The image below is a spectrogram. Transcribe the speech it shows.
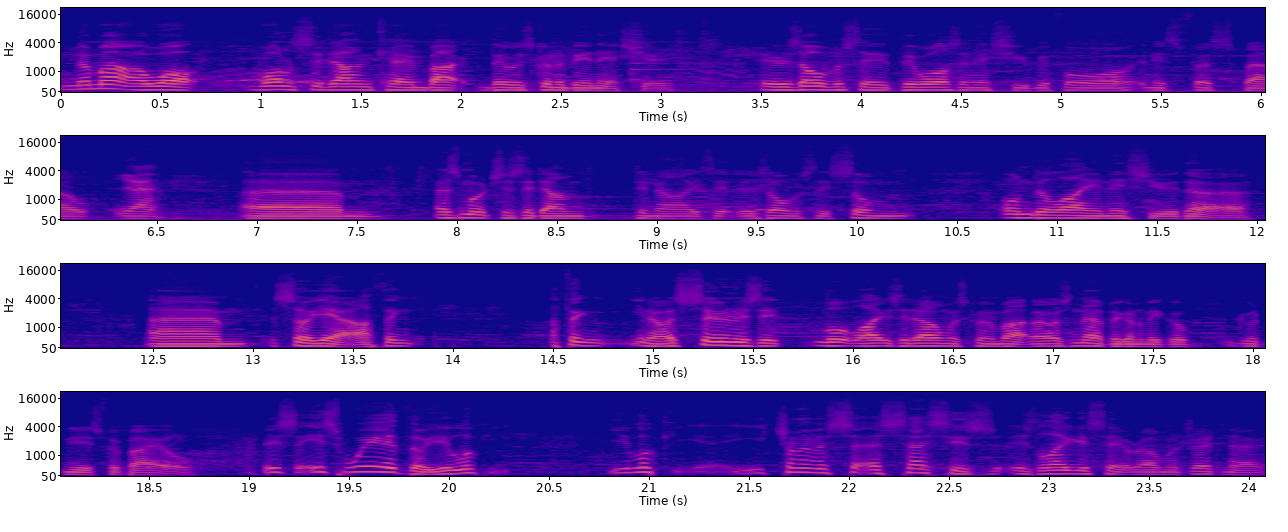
no matter what, once Zidane came back, there was going to be an issue. It was obviously there was an issue before in his first spell. yeah. Um, as much as Zidane denies it, there's obviously some underlying issue there. Um, so yeah, I think, I think you know, as soon as it looked like Zidane was coming back, that was never going to be good, good news for Bale. It's it's weird though. You look, you look, you're trying to assess his, his legacy at Real Madrid now.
